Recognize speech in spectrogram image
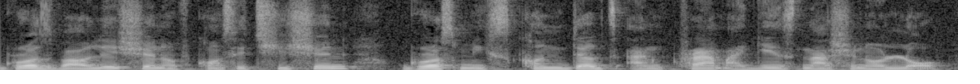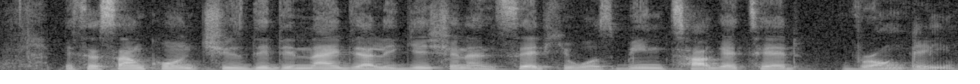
gross violation of constitution, gross misconduct, and crime against national law. Mr. Sonko on Tuesday denied the allegation and said he was being targeted wrongly.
